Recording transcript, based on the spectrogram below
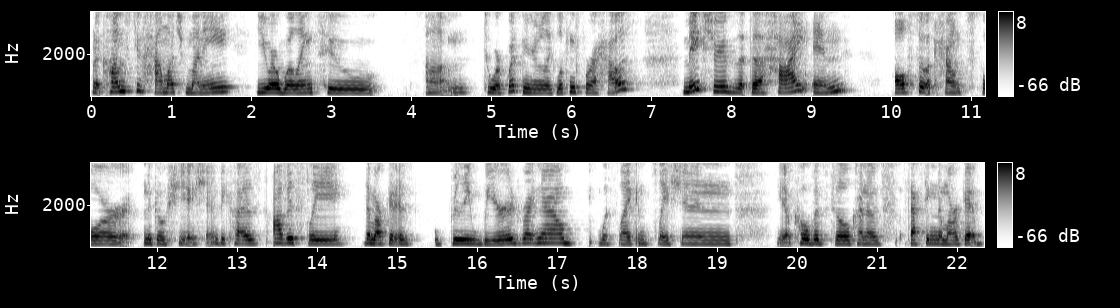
when it comes to how much money you are willing to um, to work with when you're like looking for a house, make sure that the high end also accounts for negotiation because obviously the market is really weird right now with like inflation you know, COVID still kind of affecting the market,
